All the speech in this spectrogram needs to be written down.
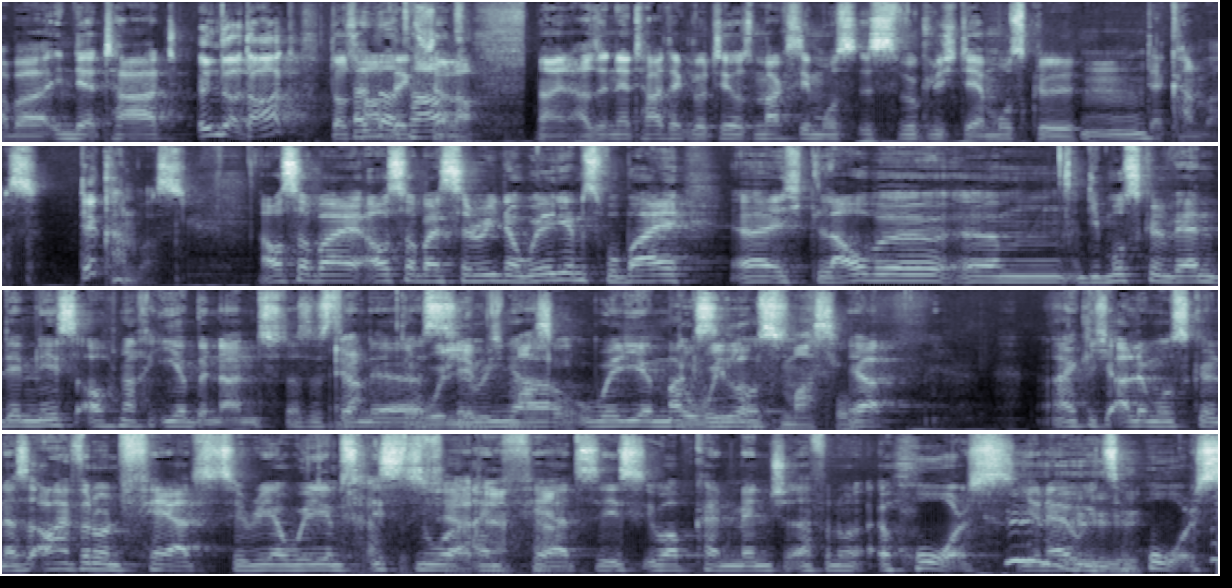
Aber in der Tat, in der Tat, das war der weg Tat. schneller. Nein, also in der Tat, der Gluteus Maximus ist wirklich der Muskel, Mhm. der kann was. Der kann was. Außer bei, außer bei Serena Williams, wobei äh, ich glaube, ähm, die Muskeln werden demnächst auch nach ihr benannt. Das ist dann Ja, der, der Williams Serena Muscle. William Maximus. Williams Muscle. Ja, eigentlich alle Muskeln. Das ist auch einfach nur ein Pferd. Serena Williams Krasses ist nur Pferd, ein ja, Pferd. Sie ist überhaupt kein Mensch, einfach nur a horse. You know, it's a horse.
